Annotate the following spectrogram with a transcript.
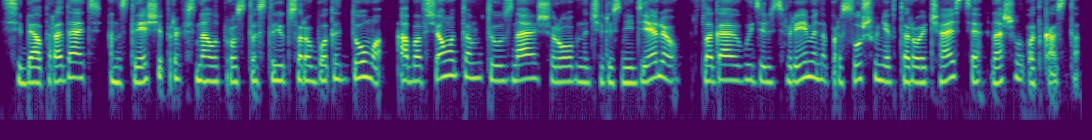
себя продать, а настоящие профессионалы просто остаются работать дома. Обо всем этом ты узнаешь ровно через неделю. Предлагаю выделить время на прослушивание второй части части нашего подкаста.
